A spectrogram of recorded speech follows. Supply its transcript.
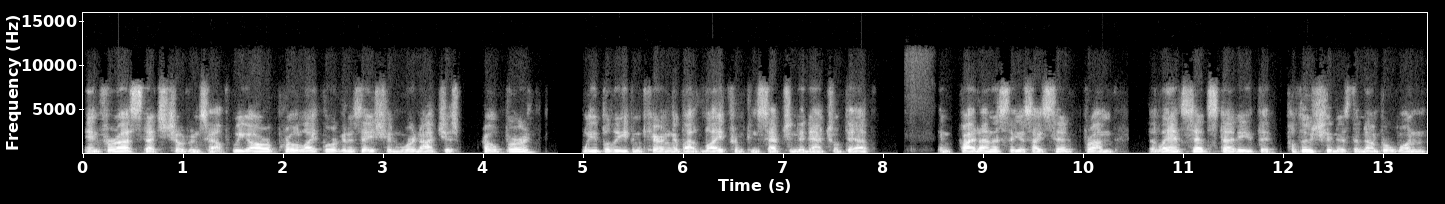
And for us, that's children's health. We are a pro life organization. We're not just pro birth. We believe in caring about life from conception to natural death. And quite honestly, as I said from the Lancet study, that pollution is the number one,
